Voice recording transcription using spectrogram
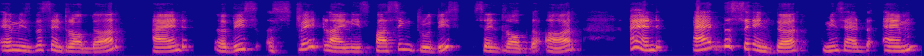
M is the center of the earth, and uh, this straight line is passing through this center of the earth. And at the center, means at the M,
